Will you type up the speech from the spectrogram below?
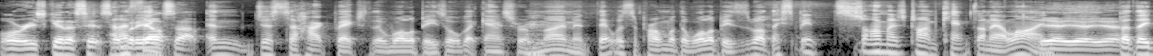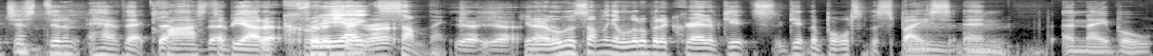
or he's going to set somebody think- else up. And just to hark back to the Wallabies All Black games for a moment, that was the problem with the Wallabies as well. They spent so much time camped on our line. Yeah, yeah, yeah. But they just didn't have that class to that- be able to create right? something. Yeah, yeah, You know, a little, something a little bit of creative gets get the ball to the space Mm, and enable.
